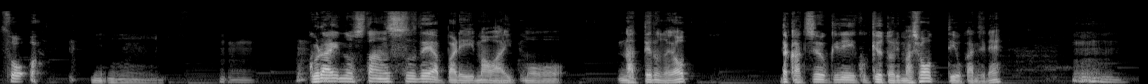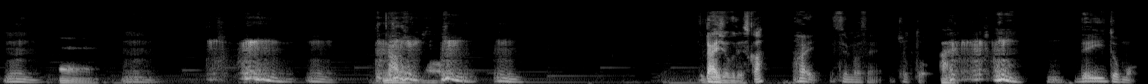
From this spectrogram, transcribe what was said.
そう。うん。うん。ぐらいのスタンスでやっぱり今はもう、なってるのよ。だから強気で育休取りましょうっていう感じね。うん。うん。うん。うん。うん。なるほど。うん。大丈夫ですかはい、すいません。ちょっと。はい。で、いいと思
